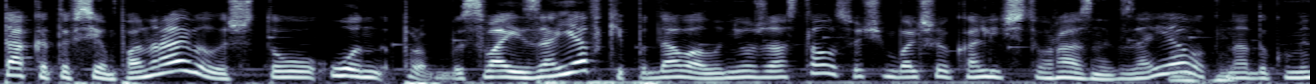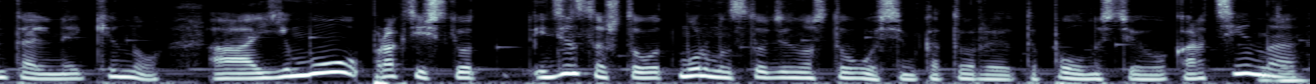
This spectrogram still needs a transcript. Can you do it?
так это всем понравилось, что он свои заявки подавал, у него уже осталось очень большое количество разных заявок uh-huh. на документальное кино. А ему практически вот единственное, что вот Мурман 198, который это полностью его картина,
